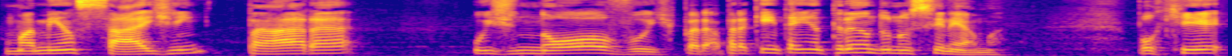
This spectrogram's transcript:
uma mensagem para os novos, para, para quem está entrando no cinema. Porque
